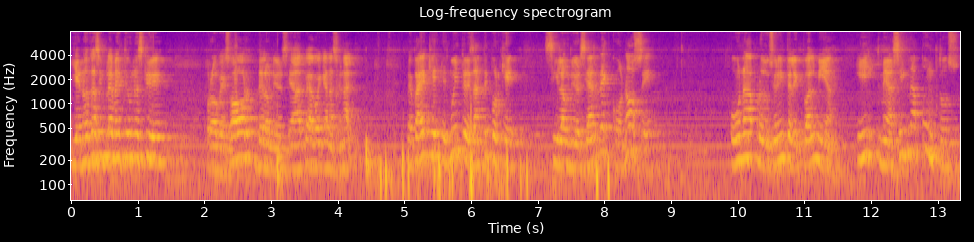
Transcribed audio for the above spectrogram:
y en otras simplemente uno escribe, profesor de la Universidad Pedagógica Nacional. Me parece que es muy interesante porque si la universidad reconoce una producción intelectual mía y me asigna puntos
